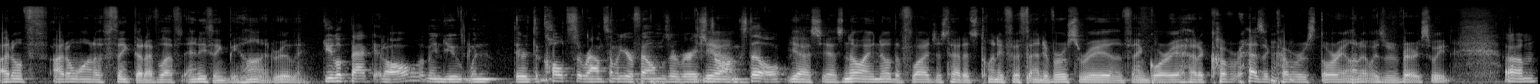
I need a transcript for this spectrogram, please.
I don't. f- I don't want to think that I've left anything behind, really. Do you look back at all? I mean, do you when there's the cults around some of your films are very strong Yeah. still. Yes, yes. No, I know The Fly just had its 25th anniversary, and Fangoria had a cover has a cover story on it, which was very sweet. Um,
